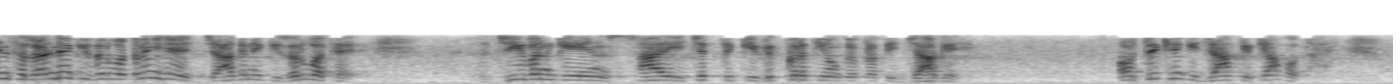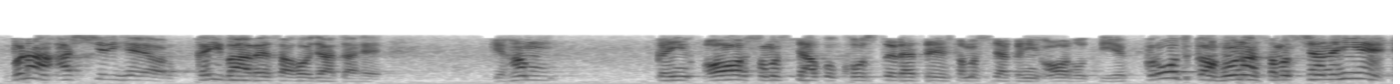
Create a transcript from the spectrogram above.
इनसे लड़ने की ज़रूरत नहीं है, जागने की ज़रूरत है। जीवन की इन सारी चित्त की विकृतियों के प्रति जागे और देखें कि जाग के क्या होता है। बड़ा आश्चर्य है और कई बार ऐसा हो जाता है कि हम कहीं और समस्या को खोजते रहते हैं, समस्या कहीं और होती है। क्रोध का होना समस्या नहीं है,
